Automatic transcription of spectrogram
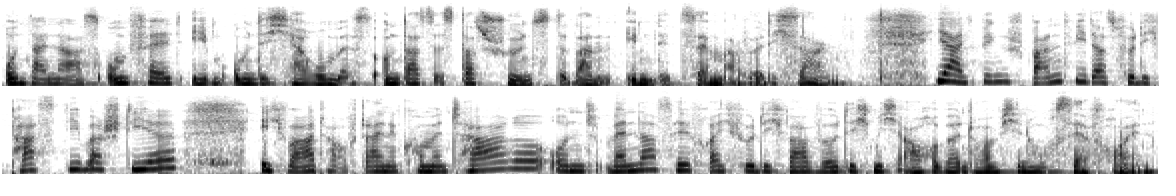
und dein nahes Umfeld eben um dich herum ist. Und das ist das Schönste dann im Dezember, würde ich sagen. Ja, ich bin gespannt, wie das für dich passt, lieber Stier. Ich warte auf deine Kommentare und wenn das hilfreich für dich war, würde ich mich auch über ein Däumchen hoch sehr freuen.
